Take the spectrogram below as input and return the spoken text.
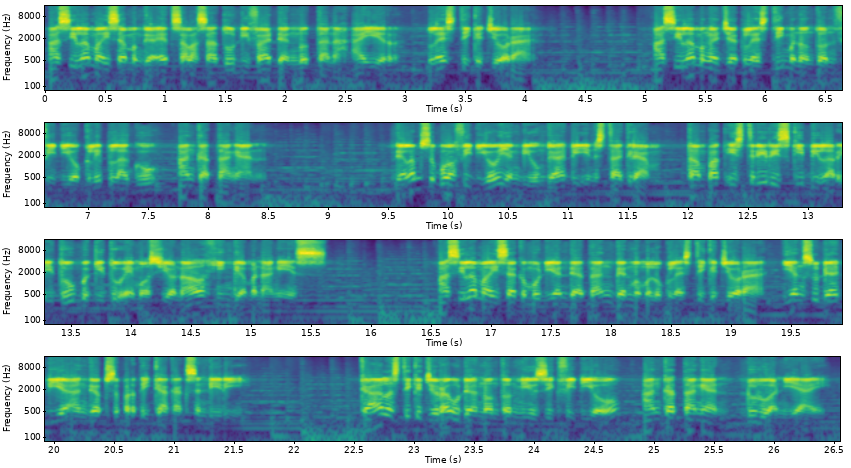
Asila Maisa menggaet salah satu diva dangdut tanah air, Lesti Kejora. Asila mengajak Lesti menonton video klip lagu Angkat Tangan. Dalam sebuah video yang diunggah di Instagram, tampak istri Rizky Bilar itu begitu emosional hingga menangis. Asila Maisa kemudian datang dan memeluk Lesti Kejora, yang sudah dia anggap seperti kakak sendiri. Kak Lesti Kejora udah nonton music video, angkat tangan, duluan yai.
